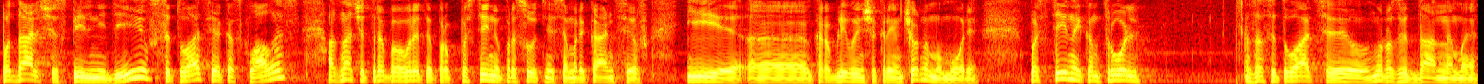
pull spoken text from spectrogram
Подальші спільні дії в ситуації, яка склалась, а значить, треба говорити про постійну присутність американців і е, кораблів інших країн в Чорному морі, постійний контроль за ситуацією, ну розвідданими.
